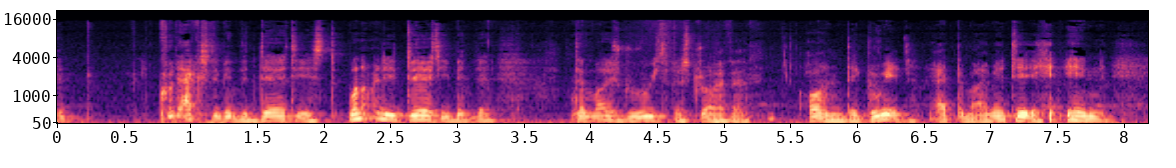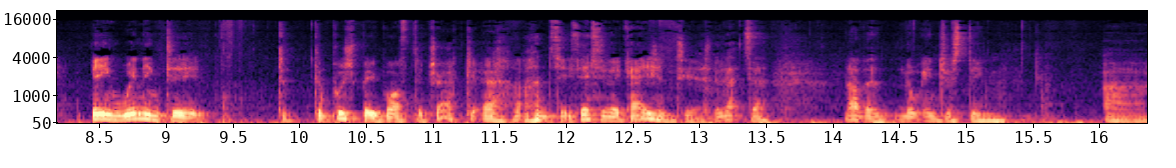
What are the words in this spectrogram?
it could actually be the dirtiest, well, not really dirty, but the the most ruthless driver on the grid at the moment in being willing to to, to push people off the track uh, on successive occasions here. So that's a, another little interesting, uh,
